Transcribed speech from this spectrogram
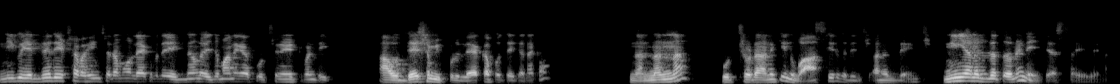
నీకు యజ్ఞ దీక్ష వహించడమో లేకపోతే యజ్ఞంలో యజమానిగా కూర్చునేటువంటి ఆ ఉద్దేశం ఇప్పుడు లేకపోతే గనక నన్నన్న కూర్చోడానికి నువ్వు ఆశీర్వదించు అనుగ్రహించు. నీ అనుజ్ఞతోనే నేను చేస్తా ఏదైనా.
